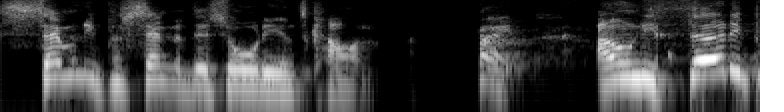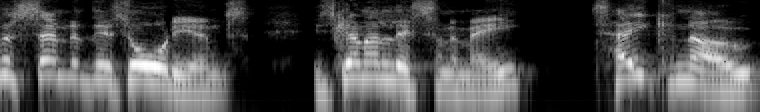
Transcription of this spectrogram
70% of this audience can't. Right. Only 30% of this audience is going to listen to me, take note,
